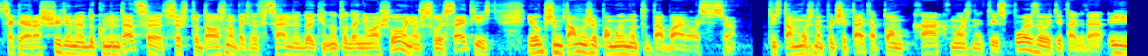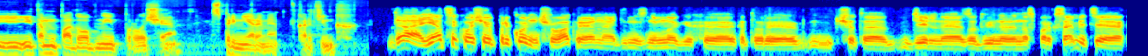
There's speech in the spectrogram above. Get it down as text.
всякая расширенная документация, все, что должно быть в официальной доке, но туда не вошло, у него же свой сайт есть. И, в общем, там уже, по-моему, это добавилось все. То есть там можно почитать о том, как можно это использовать и так далее, и, и тому подобное и прочее, с примерами в картинках. Да, Яцек вообще прикольный чувак, реально один из немногих, э, которые что-то отдельное задвинули на Spark Summit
